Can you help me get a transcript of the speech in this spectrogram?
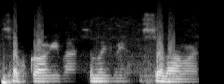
سب کو آگے بات سمجھ میں۔ السلام علیکم۔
